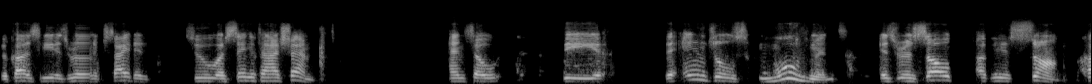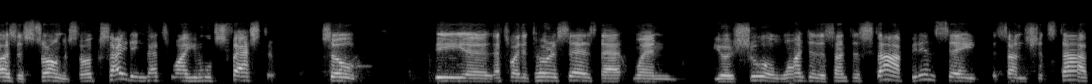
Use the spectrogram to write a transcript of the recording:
because he is really excited to uh, sing to Hashem. And so the the angel's movement is a result of his song. Because his song is so exciting, that's why he moves faster. So the uh, that's why the Torah says that when Yeshua wanted the sun to stop, he didn't say the sun should stop.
